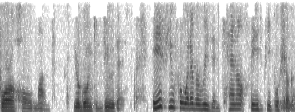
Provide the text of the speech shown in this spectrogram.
for a whole month. You're going to do this. If you, for whatever reason, cannot feed people sugar,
